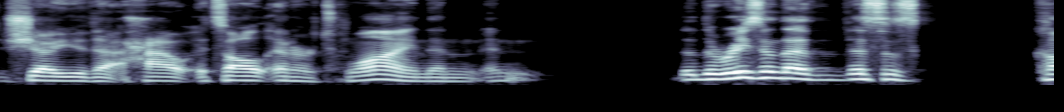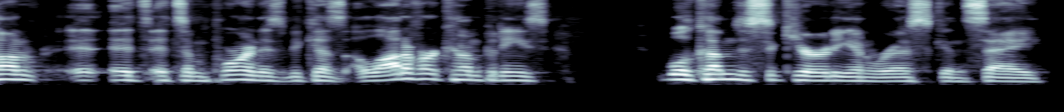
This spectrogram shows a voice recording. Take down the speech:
to show you that how it's all intertwined and and the, the reason that this is con- it, it's important is because a lot of our companies will come to security and risk and say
